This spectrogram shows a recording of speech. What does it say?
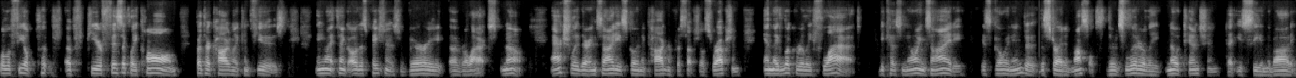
will feel appear physically calm, but they're cognitively confused. And you might think, oh, this patient is very uh, relaxed. No, actually their anxiety is going to cognitive perceptual disruption and they look really flat because no anxiety is going into the striated muscles. There's literally no tension that you see in the body.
